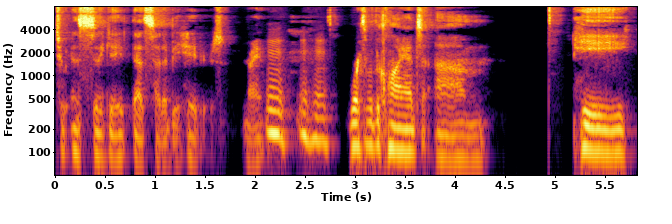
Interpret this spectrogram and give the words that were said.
to instigate that set of behaviors, right? Mm, mm-hmm. Worked with a client. Um, he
